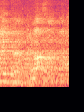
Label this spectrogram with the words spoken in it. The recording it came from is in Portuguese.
lembrar.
